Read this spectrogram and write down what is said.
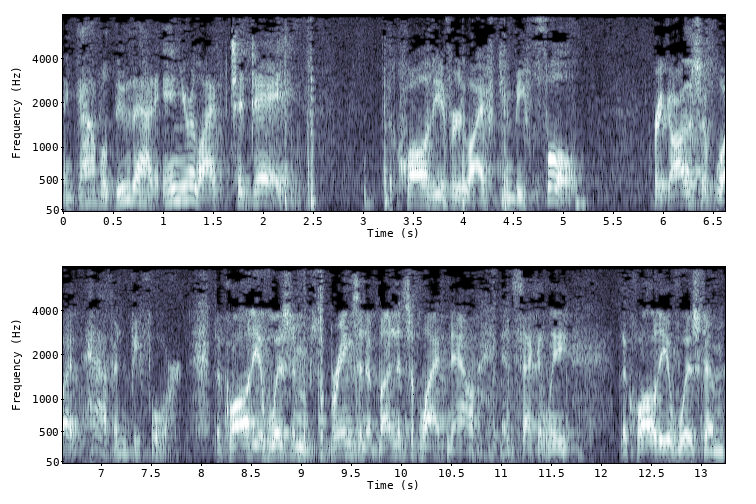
And God will do that in your life today. The quality of your life can be full, regardless of what happened before. The quality of wisdom brings an abundance of life now, and secondly, the quality of wisdom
